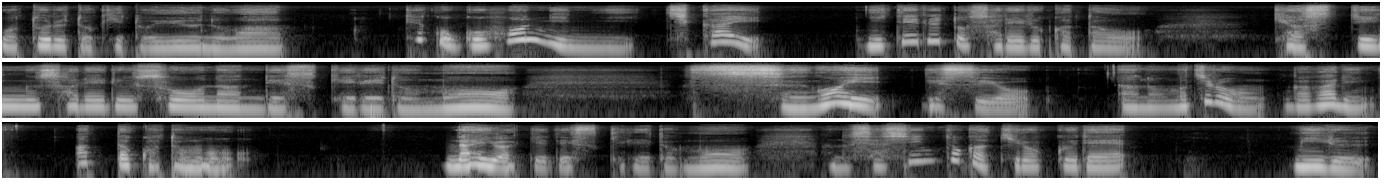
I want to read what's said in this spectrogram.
ーを撮るときというのは、結構ご本人に近い、似てるとされる方をキャスティングされるそうなんですけれども、すごいですよ。あの、もちろんガガリン会ったこともないわけですけれども、あの写真とか記録で見る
